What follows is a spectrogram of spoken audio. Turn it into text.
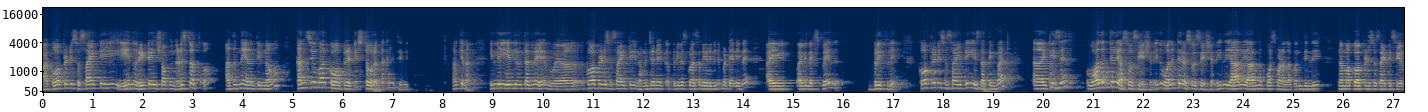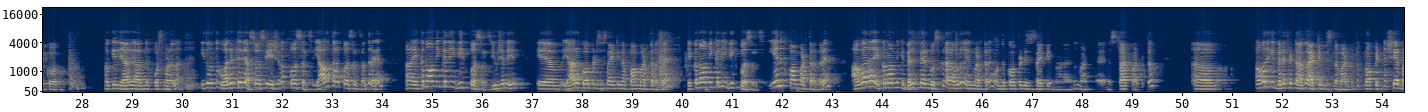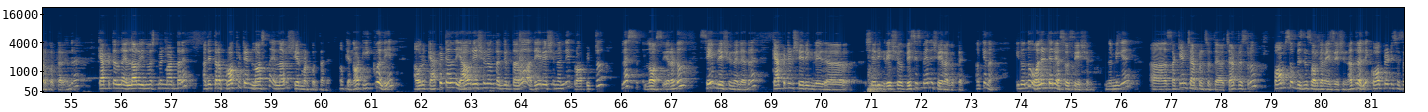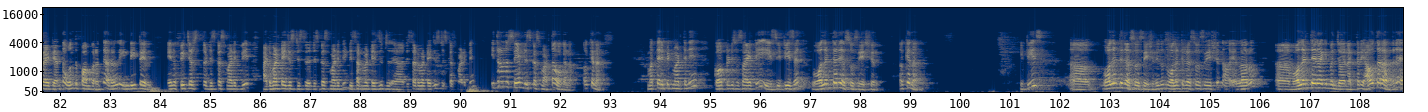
ಆ ಕೋಆಪರೇಟಿವ್ ಸೊಸೈಟಿ ಏನು ರಿಟೇಲ್ ಶಾಪ್ನ ನಡೆಸ್ತೋ ಅದನ್ನೇ ಏನಂತೀವಿ ನಾವು? ಕನ್ಸ್ಯೂಮರ್ ಕೋಆಪರೇಟಿವ್ ಸ್ಟೋರ್ ಅಂತ ಕರಿತೀವಿ. ಓಕೆನಾ ಇಲ್ಲಿ ಏನಿರುತ್ತೆ ಅಂದ್ರೆ ಕೋಆಪರೇಟಿವ್ ಸೊಸೈಟಿ ನಮ್ಮ ಮುಂಚೆನೆ ಪ್ರೀವಿಯಸ್ ಕ್ಲಾಸ್ ಅಲ್ಲಿ ಹೇಳಿದ್ದೀನಿ but anyway I I will explain briefly cooperative society is nothing but it is a voluntary association ಇದು ವಾಲಂಟರಿ ಅಸೋಸಿಯೇಷನ್ ಇಲ್ಲಿ ಯಾರು ಯಾರನ್ನು ಫೋರ್ಸ್ ಮಾಡಲ್ಲ. ಬಂದು ಇಲ್ಲಿ ನಮ್ಮ ಕೋಆಪರೇಟಿವ್ ಸೊಸೈಟಿ ಸೇರ್ಕೋ. ಓಕೆ ಇಲ್ಲಿ ಯಾರು ಯಾರನ್ನು ಫೋರ್ಸ್ ಮಾಡಲ್ಲ. ಇದು ಒಂದು ವಾಲಂಟರಿ ಅಸೋಸಿಯೇಷನ್ ಆಫ್ ಪರ್ಸನ್ಸ್ ಯಾವ ತರ ಪರ್ಸನ್ಸ್ ಅಂದ್ರೆ ಎಕನಾಮಿಕಲಿ ವೀಕ್ ಪರ್ಸನ್ಸ್ ಯೂಶಲಿ ಯಾರು ಕೋಆಪರೇಟಿವ್ ಸೊಸೈಟಿನ ಫಾರ್ಮ್ ಮಾಡ್ತಾರಂದ್ರೆ ಎಕನಾಮಿಕಲಿ ವೀಕ್ ಪರ್ಸನ್ಸ್ ಏನಕ್ಕೆ ಫಾರ್ಮ್ ಮಾಡ್ತಾರಂದ್ರೆ ಅವರ ಎಕನಾಮಿಕ್ ವೆಲ್ಫೇರ್ಗೋಸ್ಕರ ಅವರು ಏನ್ ಮಾಡ್ತಾರೆ, ಒಂದು ಕೋಆಪರೇಟಿವ್ ಸೊಸೈಟಿ ಸ್ಟಾರ್ಟ್ ಮಾಡ್ಬಿಟ್ಟು ಅವರಿಗೆ ಬೆನಿಫಿಟ್ ಆಗೋ ಆಕ್ಟಿವಿಟೀಸ್ನ ಮಾಡ್ಬಿಟ್ಟು ಪ್ರಾಫಿಟ್ನ ಶೇರ್ ಮಾಡ್ಕೊತಾರೆ. ಅಂದ್ರೆ ಕ್ಯಾಪಿಟಲ್ನ ಎಲ್ಲಾರು ಇನ್ವೆಸ್ಟ್ಮೆಂಟ್ ಮಾಡ್ತಾರೆ, ಅದೇ ತರ ಪ್ರಾಫಿಟ್ ಅಂಡ್ ಲಾಸ್ನ ಎಲ್ಲಾರು ಶೇರ್ ಮಾಡ್ಕೊತಾರೆ. ಓಕೆ ನಾಟ್ ಈಕ್ವಲಿ ಅವರು ಕ್ಯಾಪಿಟಲ್ ಯಾವ ರೇಷಿಯೋನಲ್ಲಿ ತಂದಿರ್ತಾರೋ ಅದೇ ರೇಷಿಯೋನಲ್ಲಿ ಪ್ರಾಫಿಟ್ ಪ್ಲಸ್ ಲಾಸ್ ಎರಡು ಸೇಮ್ ರೇಷಿಯೋನಲ್ಲಿ ಅಂದ್ರೆ capital sharing sharing ratio basis ಮೇಲೆ ಶೇರ್ ಆಗುತ್ತೆ. ಓಕೆನಾ ಇದೊಂದು ವಾಲಂಟರಿ ಅಸೋಸಿಯೇಷನ್ ನಮಗೆ ಸೆಕೆಂಡ್ ಚಾಪ್ಟರ್ ಅನ್ಸುತ್ತೆ. ಚಾಪ್ಟರ್ ಹೆಸರು ಫಾರ್ಮ್ಸ್ ಆಫ್ ಬಿಸ್ನೆಸ್ ಆರ್ಗನೈಸೇಷನ್ ಅದರಲ್ಲಿ ಕೋಆಪರೇಟಿವ್ ಸೊಸೈಟಿ ಅಂತ ಒಂದು ಫಾರ್ಮ್ ಬರುತ್ತೆ. ಅದರಲ್ಲಿ ಇನ್ ಡೀಟೇಲ್ ಏನು ಫೀಚರ್ಸ್ ಡಿಸ್ಕಸ್ ಮಾಡಿದ್ವಿ ಅಡ್ವಾಂಟೇಜಸ್ ಡಿಸ್ಕಸ್ ಮಾಡಿದ್ವಿ ಡಿಸ್ಅಡ್ವಾಂಟೇಜಸ್ ಡಿಸ್ಅಡ್ವಾಂಟೇಜಸ್ ಡಿಸ್ಕಸ್ ಮಾಡಿದ್ವಿ. ಇದ್ರಲ್ಲೂ ಸೇಮ್ ಡಿಸ್ಕಸ್ ಮಾಡ್ತಾ ಹೋಗೋಣ. ಓಕೆನಾ ಮತ್ತೆ ರಿಪೀಟ್ ಮಾಡ್ತೀನಿ. Cooperative society is it is an voluntary association ಓಕೆನಾ ಇಟ್ ಈಸ್ ವಾಲಂಟರಿ ಅಸೋಸಿಯೇಷನ್ ಇದೊಂದು ವಾಲಂಟಿಯರ್ ಅಸೋಸಿಯೇಷನ್ ಎಲ್ಲರೂ ವಾಲಂಟಿಯರ್ ಆಗಿ ಬಂದು ಜಾಯಿನ್ ಆಗ್ತಾರೆ. ಯಾವ ತರ ಅಂದ್ರೆ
